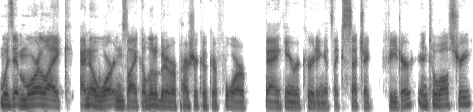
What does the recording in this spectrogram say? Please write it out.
was it more like I know Wharton's like a little bit of a pressure cooker for banking recruiting. It's like such a feeder into Wall Street.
